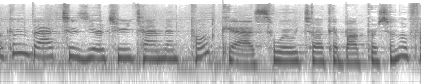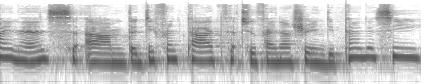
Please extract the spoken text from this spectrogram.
Welcome back to Zero to Retirement podcast, where we talk about personal finance, um, the different path to financial independency,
